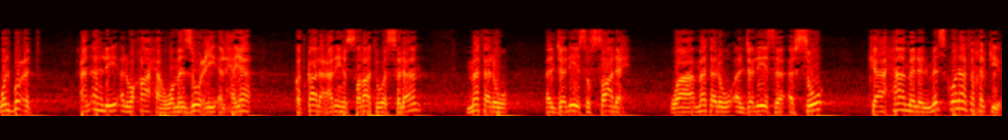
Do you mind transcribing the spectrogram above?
والبعد عن أهل الوقاحة ومنزوعي الحياء قد قال عليه الصلاة والسلام مثل الجليس الصالح ومثل الجليس السوء كحامل المسك ونافخ الكير.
